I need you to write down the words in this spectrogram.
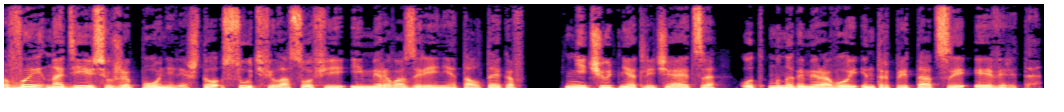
Вы, надеюсь, уже поняли, что суть философии и мировоззрения талтеков ничуть не отличается от многомировой интерпретации Эверетта,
